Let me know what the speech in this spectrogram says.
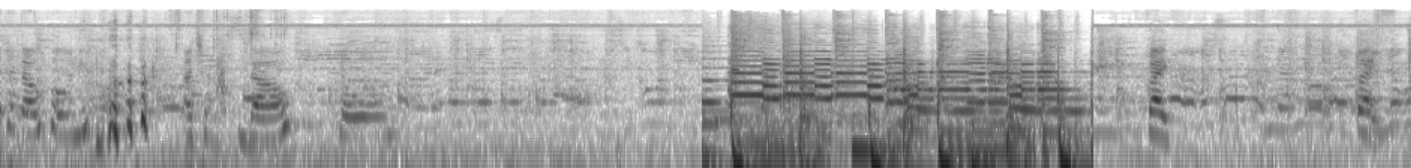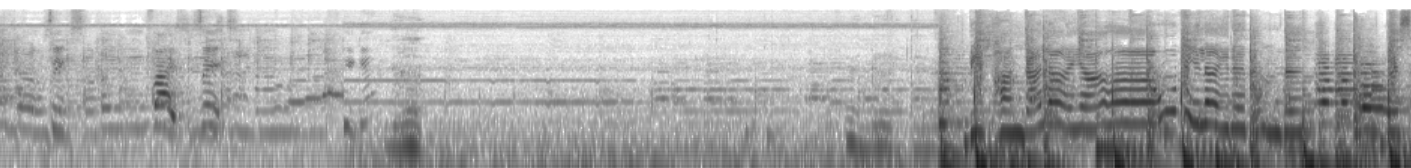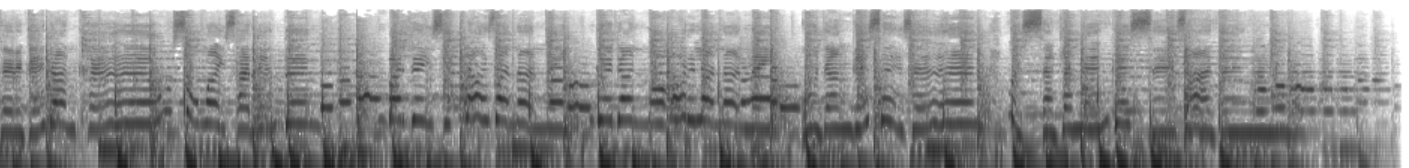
কথা দাও খাওনি আচ্ছা দাও খাও Five, five, six, five, six. ठीक है? Yeah. 비판단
